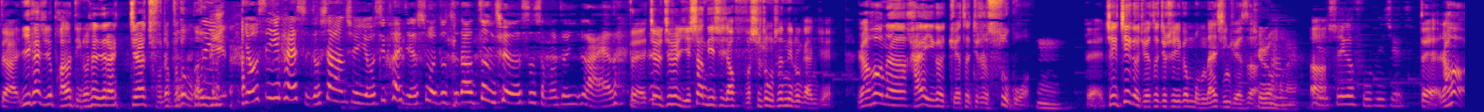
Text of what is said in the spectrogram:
对啊，一开始就跑到顶楼上，在那儿在那杵着不动，牛逼！游戏一开始就上去，游戏快结束了就知道正确的是什么，就一来了。对，就是就是以上帝视角俯视众生那种感觉。然后呢，还有一个角色就是素国，嗯，对，这这个角色就是一个猛男型角色肌肉猛男。啊也，是一个伏笔角色。对，然后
